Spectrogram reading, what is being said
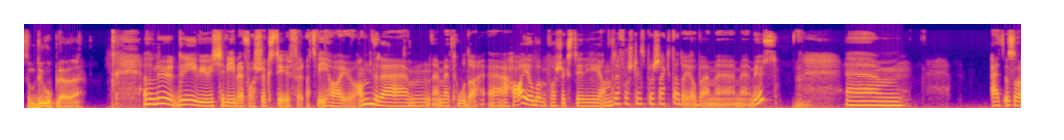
som du opplever det? Altså, Nå driver jo ikke vi med forsøksdyr, for at vi har jo andre mm, metoder. Eh, Jeg har jobba med forsøksdyr i andre forskningsprosjekter. Da jobber jeg med, med mus. Um, et, altså,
